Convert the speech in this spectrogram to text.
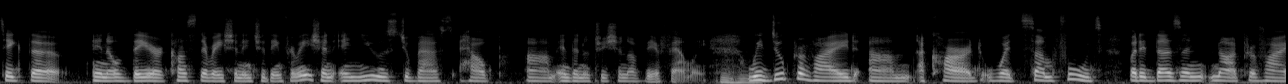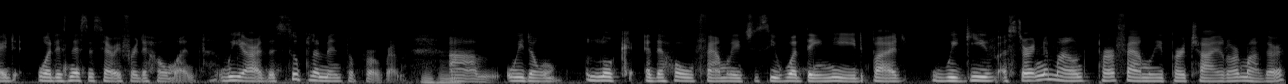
take the you know their consideration into the information and use to best help um, in the nutrition of their family. Mm-hmm. We do provide um, a card with some foods, but it doesn't not provide what is necessary for the whole month. We are the supplemental program. Mm-hmm. Um, we don't look at the whole family to see what they need, but we give a certain amount per family, per child or mother,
